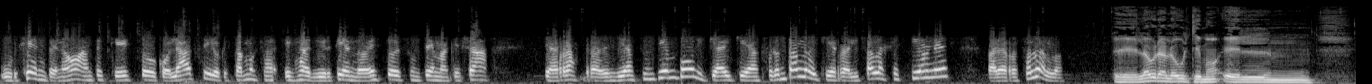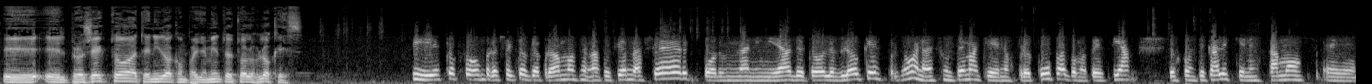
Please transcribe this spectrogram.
urgente, ¿no? Antes que esto colapse y lo que estamos es advirtiendo, esto es un tema que ya se arrastra desde hace un tiempo y que hay que afrontarlo, hay que realizar las gestiones para resolverlo. Eh, Laura, lo último, el, eh, el proyecto ha tenido acompañamiento de todos los bloques. Sí, esto fue un proyecto que aprobamos en la sesión de ayer por unanimidad de todos los bloques, porque bueno, es un tema que nos preocupa, como te decía, los concejales quienes estamos eh,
